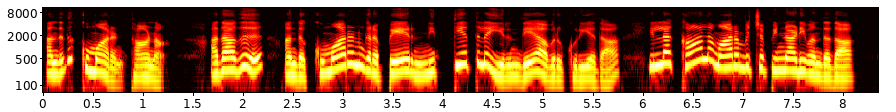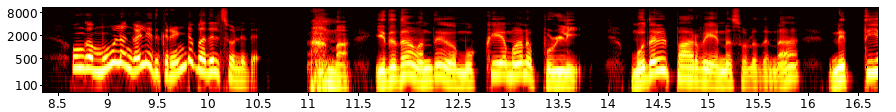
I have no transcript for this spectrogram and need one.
அந்தது குமாரன் தானா? அதாவது அந்த குமாரன்கிற பேர் நித்தியத்துல இருந்தே அவருக்குரியதா? இல்ல காலம் ஆரம்பிச்ச பின்னாடி வந்ததா? உங்க மூலங்கள் இதுக்கு ரெண்டு பதில் சொல்லுது. ஆமா இதுதான் வந்து முக்கியமான புள்ளி. முதல் பார்வை என்ன சொல்லுதுன்னா நித்திய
